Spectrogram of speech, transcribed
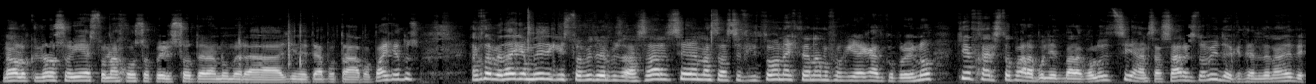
να ολοκληρώσω ή έστω να έχω όσο περισσότερα νούμερα γίνεται από τα παπάκια τους. Αυτά παιδάκια μου δείτε και στο βίντεο ελπίζω να σας άρεσε, να σας ευχηθώ να έχετε ένα όμορφο κυριακάτικο πρωινό και ευχαριστώ πάρα πολύ για την παρακολούθηση. Αν σας άρεσε το βίντεο και θέλετε να δείτε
